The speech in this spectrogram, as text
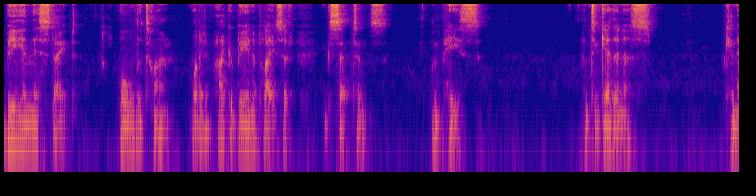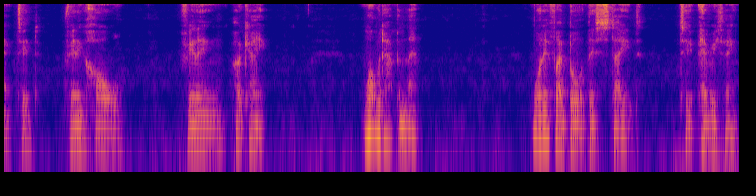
be in this state all the time? What if I could be in a place of acceptance, and peace and togetherness, connected, feeling whole, feeling okay. What would happen then? What if I brought this state to everything?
